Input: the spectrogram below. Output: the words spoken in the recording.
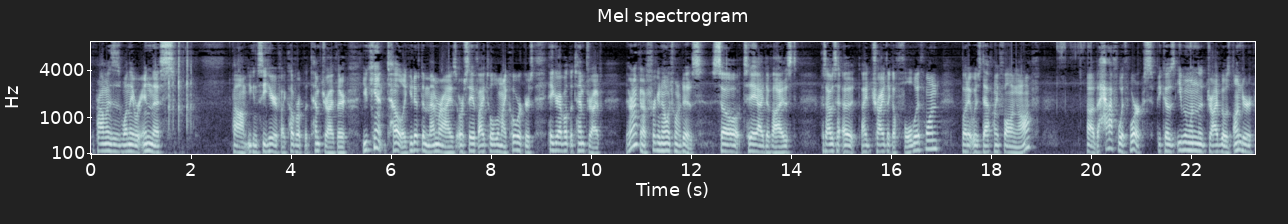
The problem is, is when they were in this um, you can see here if I cover up the temp drive there, you can't tell. Like you'd have to memorize, or say if I told one of my coworkers, "Hey, grab out the temp drive," they're not gonna freaking know which one it is. So today I devised because I was uh, I tried like a full width one, but it was definitely falling off. Uh, the half width works because even when the drive goes under,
